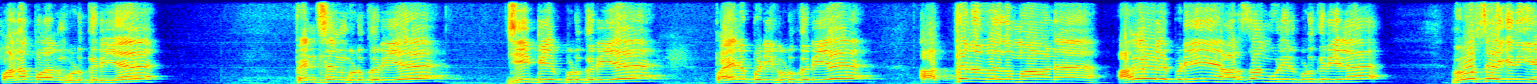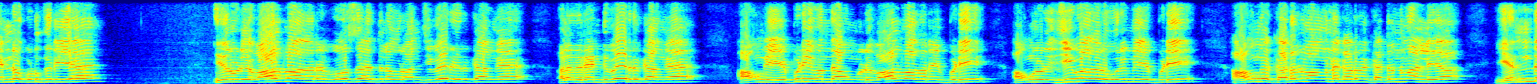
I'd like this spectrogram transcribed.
பணப்பலன் கொடுக்குறிய பென்ஷன் கொடுக்குறிய ஜிபிஎஃப் கொடுக்குறிய பயணப்படி கொடுக்குறிய அத்தனை விதமான அகவிலைப்படியும் அரசாங்க ஊழியர் கொடுக்குறீல விவசாயிக்கு நீங்க என்ன கொடுக்குறிய? இதனுடைய வாழ்வாதாரம் விவசாயத்தில் ஒரு அஞ்சு பேர் இருக்காங்க அல்லது ரெண்டு பேர் இருக்காங்க. அவங்க எப்படி வந்து அவங்களுடைய வாழ்வாதாரம் எப்படி அவங்களுடைய ஜீவாதார உரிமை எப்படி அவங்க கடன் வாங்கின கடனை கட்டணுமா இல்லையா? எந்த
